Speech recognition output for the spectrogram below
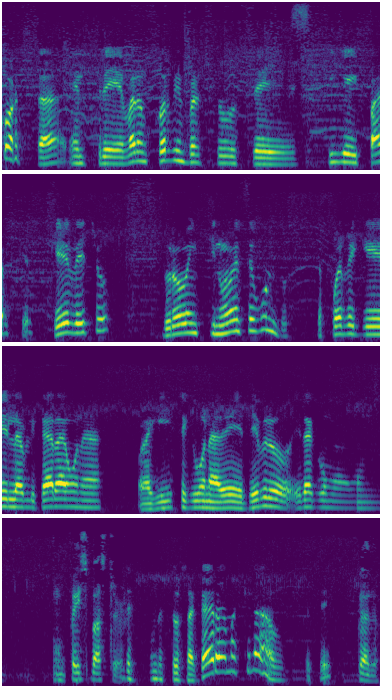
corta entre Baron Corbin versus eh, CJ Parker, que de hecho duró 29 segundos después de que le aplicara una, por aquí dice que una DDT, pero era como un, Un Facebuster, un destrozacara más que nada, ¿cachai? claro.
